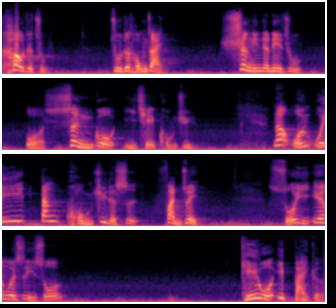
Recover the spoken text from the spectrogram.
靠着主，主的同在，圣灵的内住，我胜过一切恐惧。那我们唯一当恐惧的是犯罪，所以约翰卫斯理说：“给我一百个，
